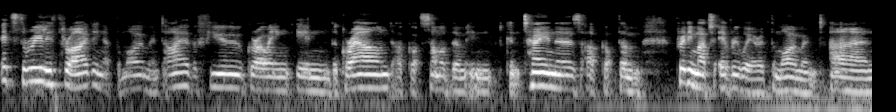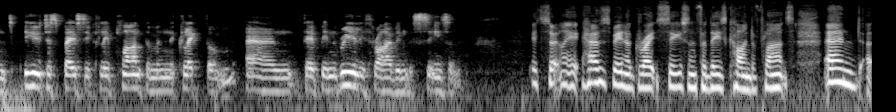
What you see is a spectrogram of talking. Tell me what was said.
It's really thriving at the moment. I have a few growing in the ground. I've got some of them in containers. I've got them pretty much everywhere at the moment. And you just basically plant them and neglect them, and they've been really thriving this season. It certainly has been a great season for these kind of plants. And uh,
